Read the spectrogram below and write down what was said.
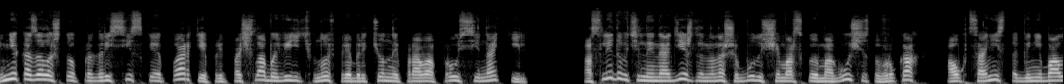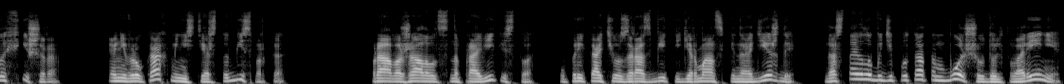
и мне казалось, что прогрессистская партия предпочла бы видеть вновь приобретенные права Пруссии на киль, а следовательно надежды на наше будущее морское могущество в руках аукциониста Ганнибала Фишера а не в руках Министерства Бисмарка. Право жаловаться на правительство, упрекать его за разбитые германские надежды, доставило бы депутатам больше удовлетворения,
